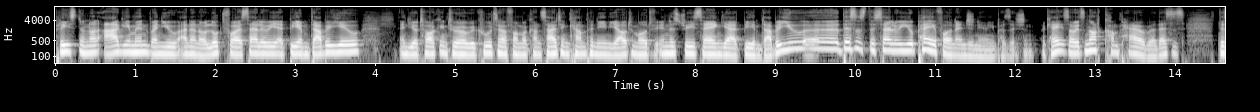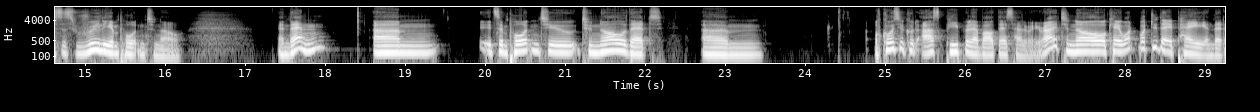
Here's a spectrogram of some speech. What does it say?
Please do not argument when you, I don't know, looked for a salary at BMW and you're talking to a recruiter from a consulting company in the automotive industry saying, yeah, at BMW, uh, this is the salary you pay for an engineering position. Okay, so it's not comparable. This is this is really important to know. And then um, it's important to to know that um, of course you could ask people about their salary right? To know okay what, what do they pay in that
